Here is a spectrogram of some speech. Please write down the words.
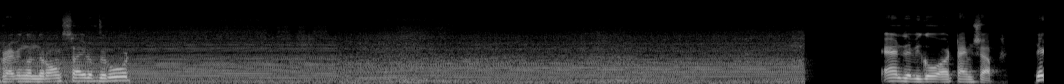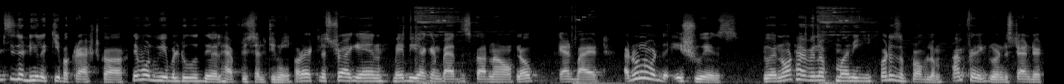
Driving on the wrong side of the road. And there we go, our time's up. Let's see the dealer keep a crashed car. They won't be able to, they'll have to sell to me. Alright, let's try again. Maybe I can buy this car now. Nope, can't buy it. I don't know what the issue is. Do I not have enough money? What is the problem? I'm failing to understand it.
